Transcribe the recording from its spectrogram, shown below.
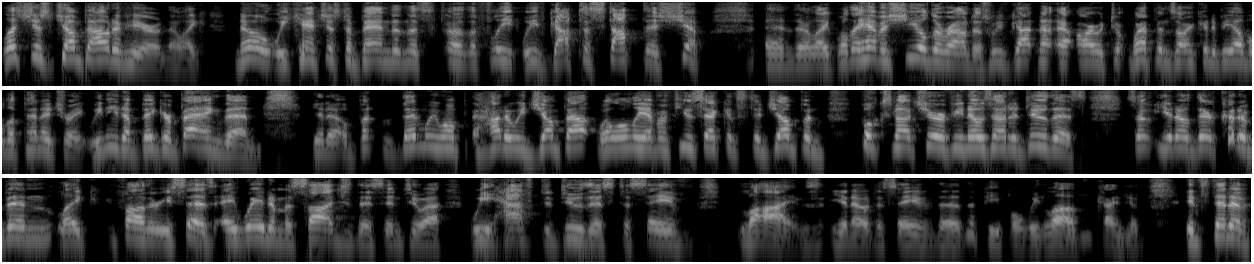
let's just jump out of here. And they're like no we can't just abandon this uh, the fleet. We've got to stop this ship. And they're like well they have a shield around us. We've got no, our t- weapons aren't going to be able to penetrate. We need a bigger bang then you know? But then we won't how do we jump out we'll only have a few seconds to jump and book's not sure if he knows how to do this so you know there could have been like father he says a way to massage this into a we have to do this to save lives you know to save the the people we love kind of instead of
